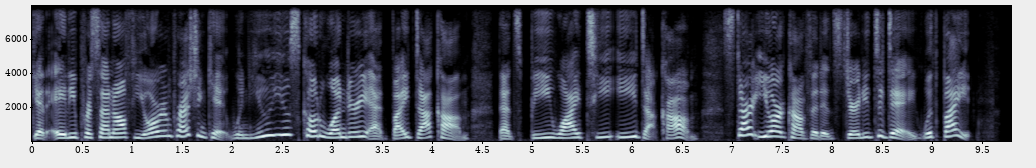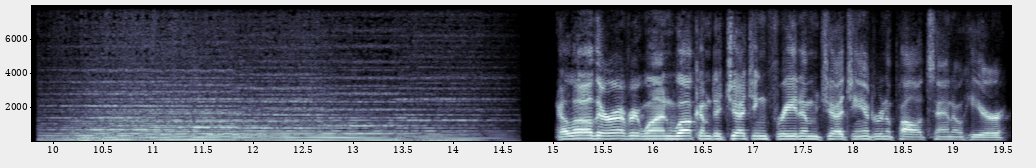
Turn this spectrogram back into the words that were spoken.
Get 80% off your impression kit when you use code WONDERY at Byte.com. That's B-Y-T-E dot com. Start your confidence journey today with Byte. Hello there, everyone. Welcome to Judging Freedom. Judge Andrew Napolitano here.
